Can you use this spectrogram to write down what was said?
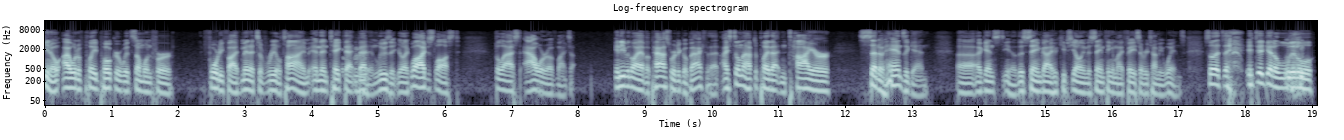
you know I would have played poker with someone for 45 minutes of real time and then take that bet and lose it. You're like, well I just lost the last hour of my time. And even though I have a password to go back to that, I still now have to play that entire set of hands again uh, against you know this same guy who keeps yelling the same thing in my face every time he wins. So that's it did get a little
